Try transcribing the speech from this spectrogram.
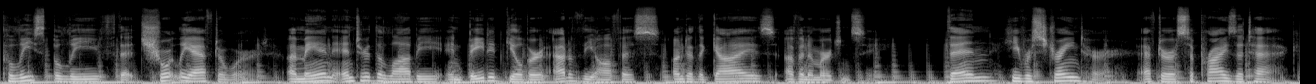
Police believe that shortly afterward, a man entered the lobby and baited Gilbert out of the office under the guise of an emergency. Then he restrained her after a surprise attack.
